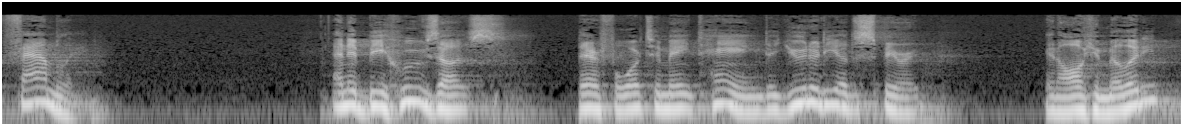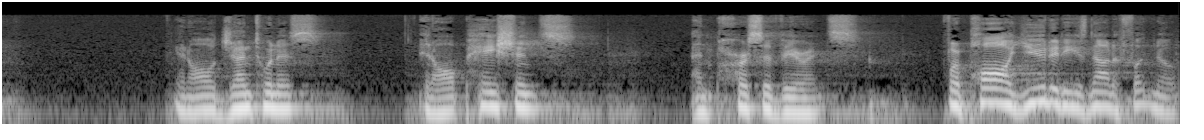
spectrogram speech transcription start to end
family. And it behooves us, therefore, to maintain the unity of the Spirit in all humility, in all gentleness, in all patience, and perseverance. For Paul, unity is not a footnote,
